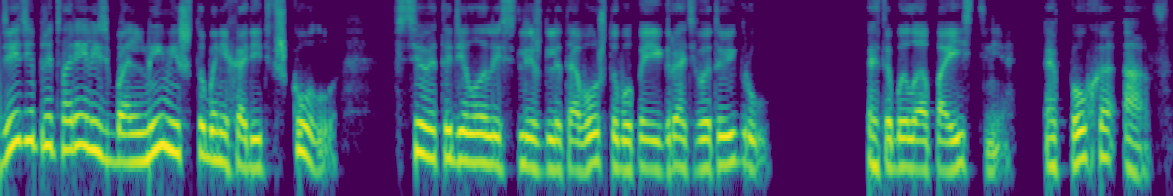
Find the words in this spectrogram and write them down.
Дети притворялись больными, чтобы не ходить в школу. Все это делалось лишь для того, чтобы поиграть в эту игру. Это была поистине эпоха ад.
